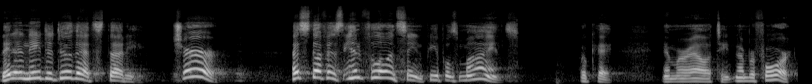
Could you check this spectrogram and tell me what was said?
They didn't need to do that study. Sure. That stuff is influencing people's minds. Okay, immorality. Number four,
